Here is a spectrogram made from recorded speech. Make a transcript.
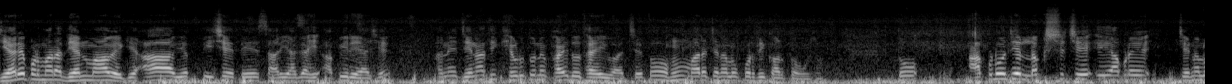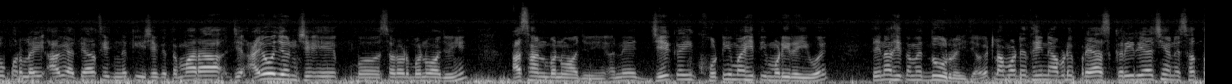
જ્યારે પણ મારા ધ્યાનમાં આવે કે આ વ્યક્તિ છે તે સારી આગાહી આપી રહ્યા છે અને જેનાથી ખેડૂતોને ફાયદો થાય એવી વાત છે, તો હું મારા ચેનલ ઉપરથી કરતો હોઉં છું. તો આપણો જે લક્ષ્ય છે એ આપણે ચેનલ ઉપર લઈ આવ્યા ત્યારથી જ નક્કી છે કે તમારા જે આયોજન છે એ સરળ બનવા જોઈએ, આસાન બનવા જોઈએ અને જે કંઈ ખોટી માહિતી મળી રહી હોય તેનાથી તમે દૂર રહી જાઓ. એટલા માટે થઈને આપણે પ્રયાસ કરી રહ્યા છીએ અને સતત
